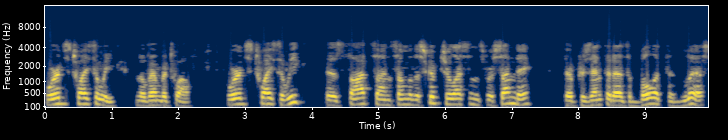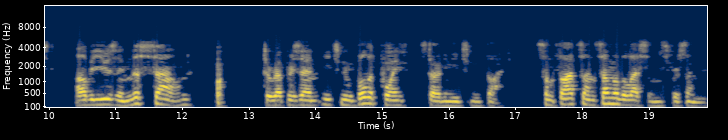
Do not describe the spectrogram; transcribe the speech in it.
Words twice a week, November 12th. Words twice a week is thoughts on some of the scripture lessons for Sunday. They're presented as a bulleted list. I'll be using this sound to represent each new bullet point starting each new thought. Some thoughts on some of the lessons for Sunday.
